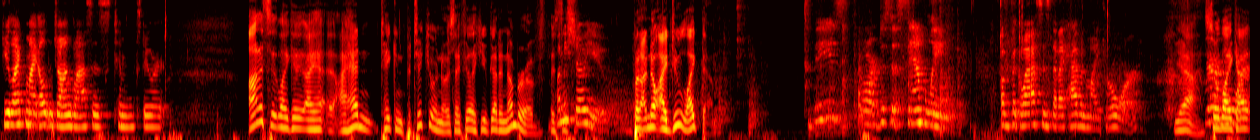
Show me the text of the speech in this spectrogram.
Do you like my Elton John glasses, Tim Stewart? Honestly, like I, I hadn't taken particular notice. I feel like you've got a number of. Let me show you. But I know I do like them. These are just a sampling of the glasses that I have in my drawer. Yeah. so like more. I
